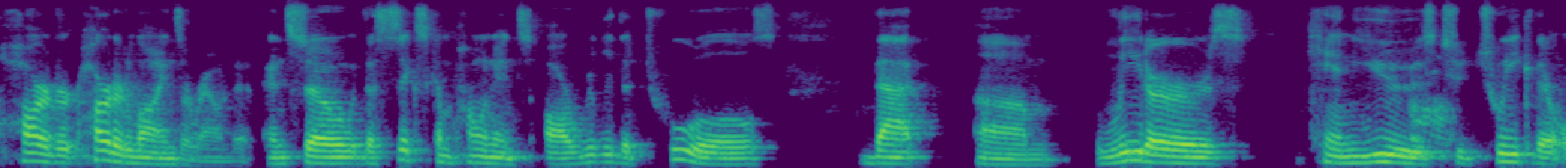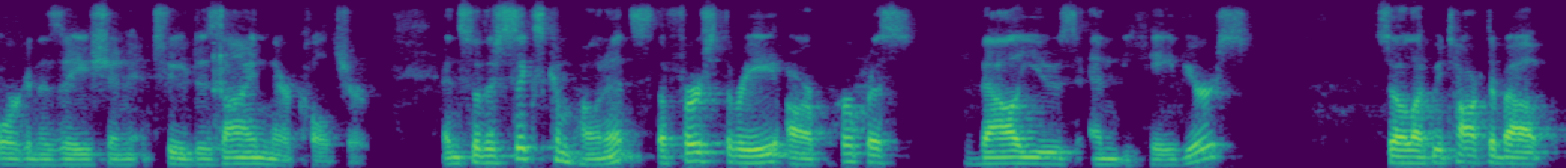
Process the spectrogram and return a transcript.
harder harder lines around it. And so, the six components are really the tools that um, leaders can use to tweak their organization to design their culture. And so there's six components. The first three are purpose, values, and behaviors. So like we talked about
